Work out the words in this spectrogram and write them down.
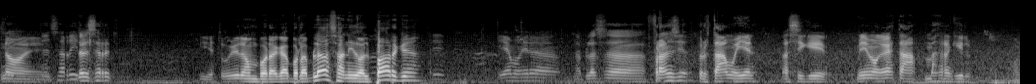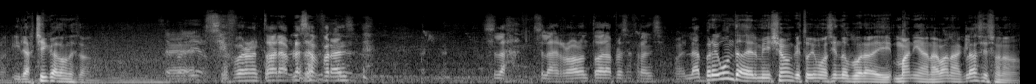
No, eh, del Cerrito. del Cerrito. ¿Y estuvieron por acá por la plaza? ¿Han ido al parque? Íbamos a ir a la Plaza Francia, pero estaba muy lleno. Así que vinimos acá, está más tranquilo. Bueno, ¿Y las chicas dónde están? Eh, se fueron a toda la Plaza Francia. Se las, se las robaron toda la Plaza Francia. La pregunta del millón que estuvimos haciendo por ahí. ¿Mañana van a clases o no?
